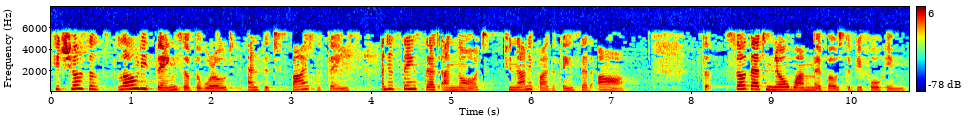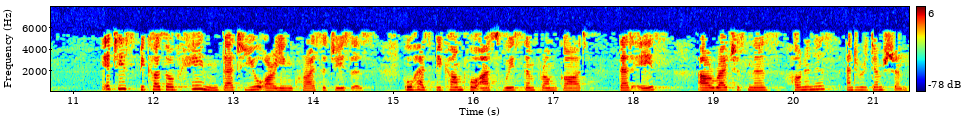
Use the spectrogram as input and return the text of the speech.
He chose the lowly things of the world and the despised things, and the things that are not, to nullify the things that are so that no one may boast before him. It is because of him that you are in Christ Jesus, who has become for us wisdom from God, that is, our righteousness, holiness, and redemption.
